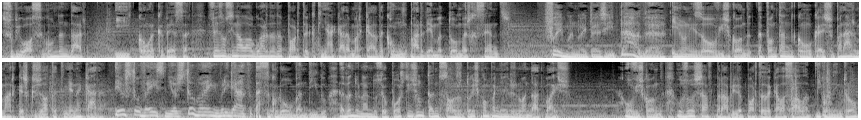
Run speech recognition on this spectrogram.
subiu ao segundo andar e, com a cabeça, fez um sinal ao guarda da porta que tinha a cara marcada com um par de hematomas recentes. Foi uma noite agitada. Ironizou o Visconde, apontando com o queixo para as marcas que Jota tinha na cara. Eu estou bem, senhor, estou bem, obrigado. Assegurou o bandido, abandonando o seu posto e juntando-se aos dois companheiros no andar de baixo. O Visconde usou a chave para abrir a porta daquela sala e, quando entrou,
